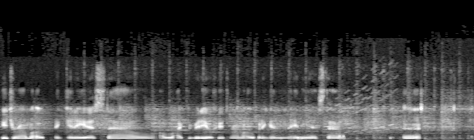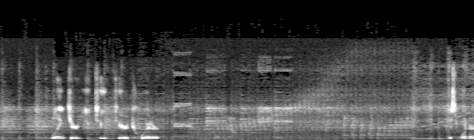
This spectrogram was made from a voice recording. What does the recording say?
Futurama opening NES style. I like the video Futurama opening in NES style. Uh, link your YouTube to your Twitter. Just wonder,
